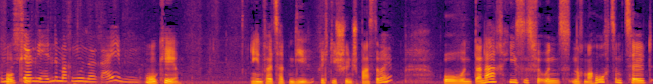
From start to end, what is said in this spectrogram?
Du musst Okay. ja die Hände machen und dann reiben. Okay. Jedenfalls hatten die richtig schön Spaß dabei. Und danach hieß es für uns nochmal hoch zum Zelt,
